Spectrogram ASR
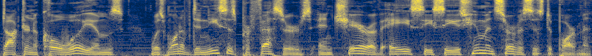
Dr. Nicole Williams was one of Denise's professors and chair of AACC's Human Services Department.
